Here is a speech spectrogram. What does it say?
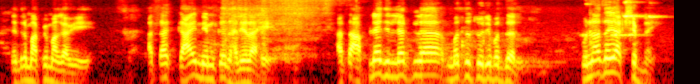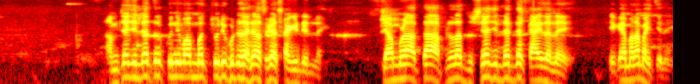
नाहीतर माफी मागावी. आता काय नेमकं झालेलं आहे? आता आपल्या जिल्ह्यातल्या मतचोरीबद्दल कुणाचाही आक्षेप नाही. आमच्या जिल्ह्यात तर कुणी बा मत चोरी कुठे झाली असं काय सांगितलेलं नाही. त्यामुळं आता आपल्याला दुसऱ्या जिल्ह्यातलं काय झालंय हे काय मला माहिती नाही.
